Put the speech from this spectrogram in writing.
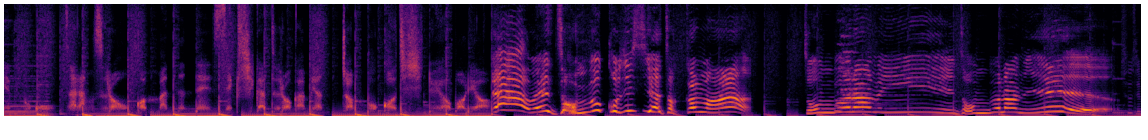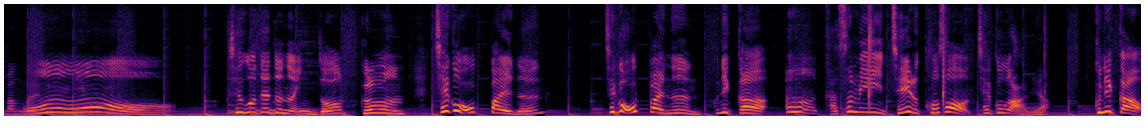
예쁘고 사랑스러운 건 맞는데 섹시가 들어가면 전부 거짓이 되어버려. 왜 전부 거짓이야? 잠깐만. 전부라미 전부라미 주지막 어. 말고 오 최고 대도는 인정. 그러면 최고 오빠에는 최고 오빠에는 그니까 가슴이 제일 커서 최고가 아니라. 그니까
